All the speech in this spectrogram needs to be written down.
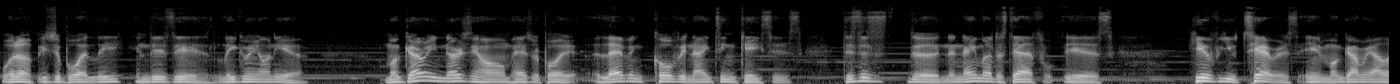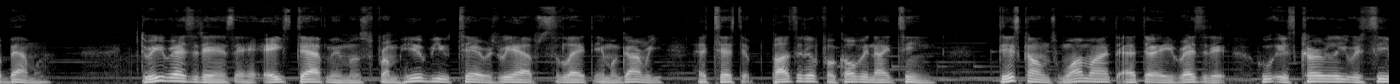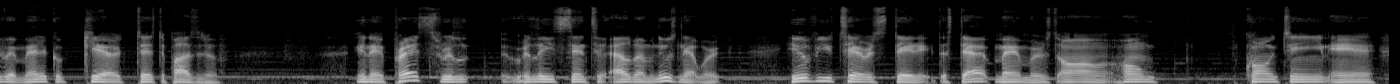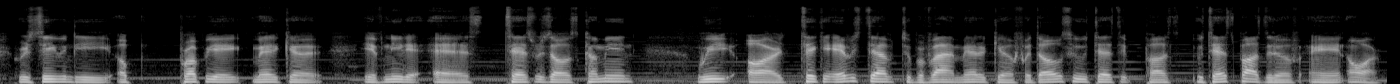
What up? It's your boy Lee, and this is Lee Green on the Air. Montgomery Nursing Home has reported 11 COVID 19 cases. This is the, the name of the staff is Hillview Terrace in Montgomery, Alabama. Three residents and eight staff members from Hillview Terrace Rehab Select in Montgomery had tested positive for COVID 19. This comes one month after a resident who is currently receiving medical care tested positive. In a press re- release sent to Alabama News Network, Hillview Terrace stated the staff members on home quarantine and receiving the appropriate medical if needed as test results come in. We are taking every step to provide medical for those who tested pos- who test positive and are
